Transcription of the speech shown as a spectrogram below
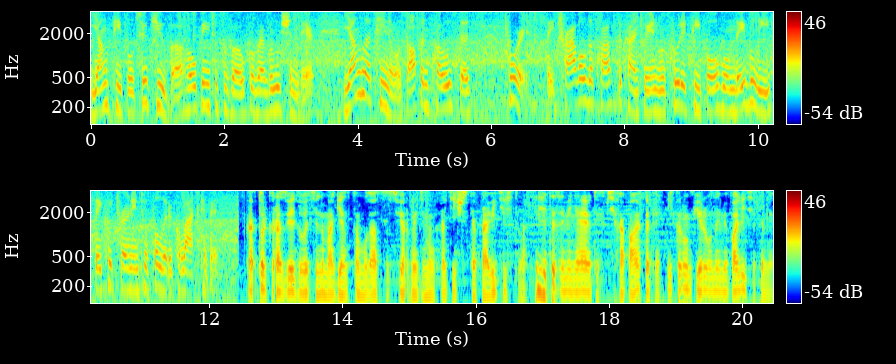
young people to Cuba, hoping to provoke a revolution there. Young Latinos often posed as tourists. They traveled across the country and recruited people whom they believed they could turn into political activists. Как только разведывательным агентствам удастся свергнуть демократическое правительство, элиты заменяют их психопатами и коррумпированными политиками,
